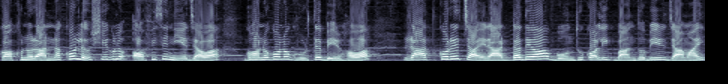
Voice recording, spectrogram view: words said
কখনো রান্না করলেও সেগুলো অফিসে নিয়ে যাওয়া, ঘন ঘন ঘুরতে বের হওয়া রাত করে চায়ের আড্ডা দেওয়া বন্ধু কলিগ বান্ধবীর জামাই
